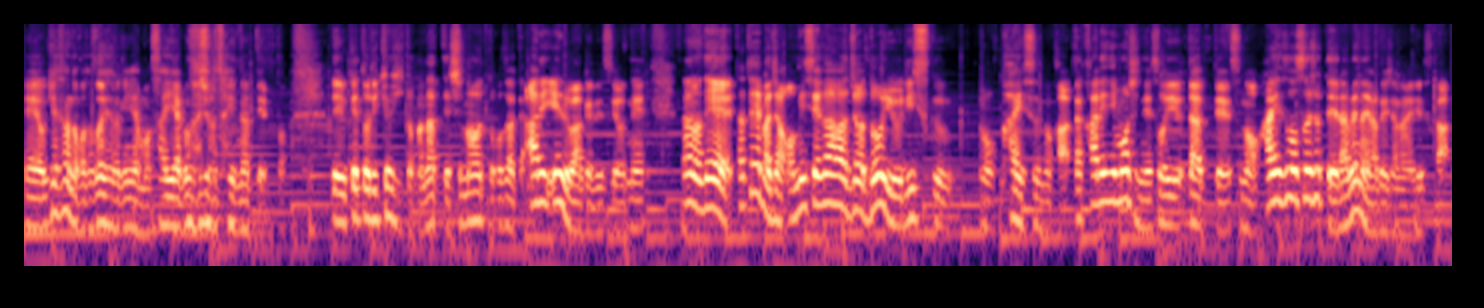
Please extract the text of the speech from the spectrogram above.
えー、お客さんとこ届いた時にはもう最悪の状態になっていると。で、受け取り拒否とかなってしまうってことだってあり得るわけですよね。なので、例えばじゃあお店側じゃあどういうリスクを回するのか。か仮にもしね、そういう、だってその配送する人って選べないわけじゃないですか。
